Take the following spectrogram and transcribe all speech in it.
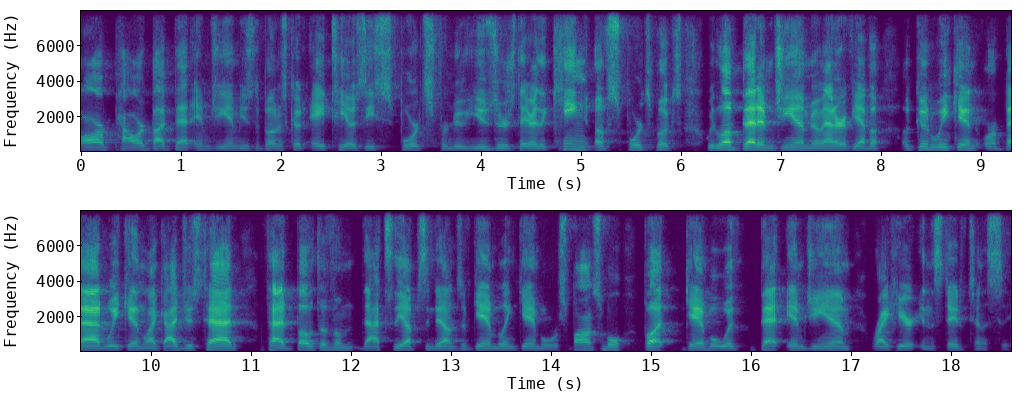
are powered by BetMGM. Use the bonus code ATOZ Sports for new users. They are the king of sportsbooks. We love BetMGM no matter if you have a, a good weekend or a bad weekend like I just had. I've had both of them. That's the ups and downs of gambling. Gamble responsible, but gamble with BetMGM right here in the state of Tennessee.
